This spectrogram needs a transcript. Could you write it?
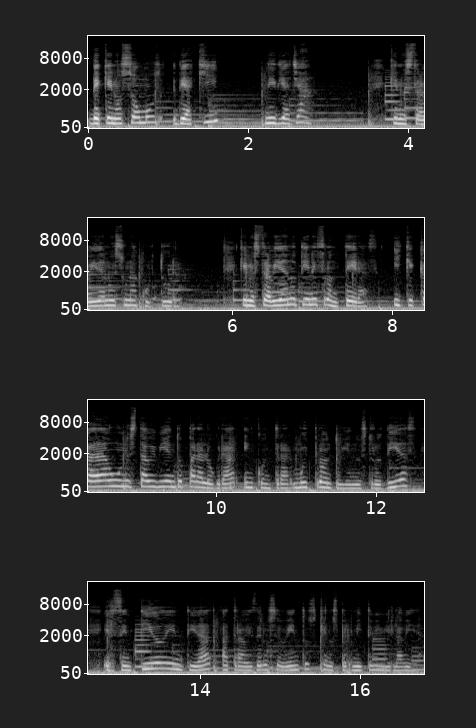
de que no somos de aquí ni de allá, que nuestra vida no es una cultura, que nuestra vida no tiene fronteras y que cada uno está viviendo para lograr encontrar muy pronto y en nuestros días el sentido de identidad a través de los eventos que nos permite vivir la vida.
